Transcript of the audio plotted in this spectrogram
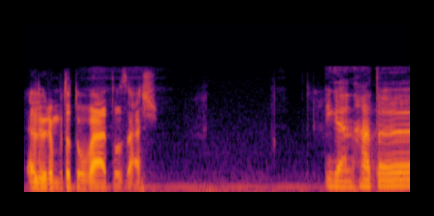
előremutató változás. Igen, hát ö,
